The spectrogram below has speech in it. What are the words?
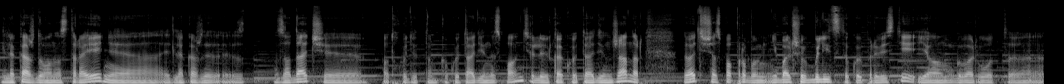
для каждого настроения и для каждой задачи подходит там какой-то один исполнитель или какой-то один жанр, давайте сейчас попробуем небольшой блиц такой провести. Я вам говорю, вот э,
